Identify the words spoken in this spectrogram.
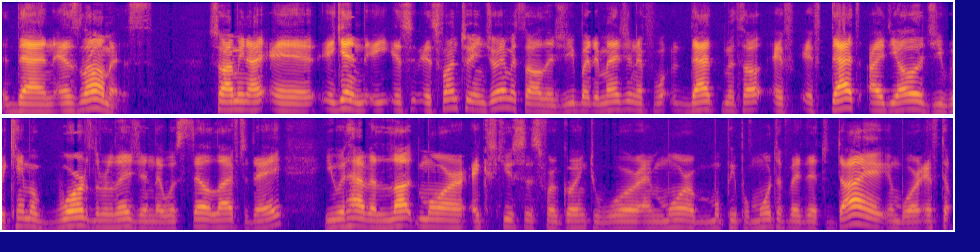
than Islamists. So I mean, I, uh, again, it's it's fun to enjoy mythology, but imagine if that mytho- if if that ideology became a world religion that was still alive today, you would have a lot more excuses for going to war and more, more people motivated to die in war. If the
